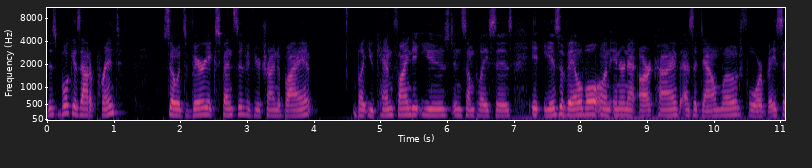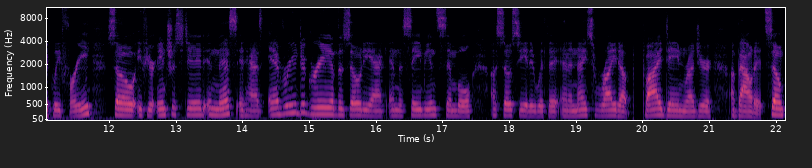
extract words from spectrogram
this book is out of print, so it's very expensive if you're trying to buy it but you can find it used in some places. It is available on Internet Archive as a download for basically free. So if you're interested in this, it has every degree of the zodiac and the Sabian symbol associated with it, and a nice write up by Dane Rudhyar about it. So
